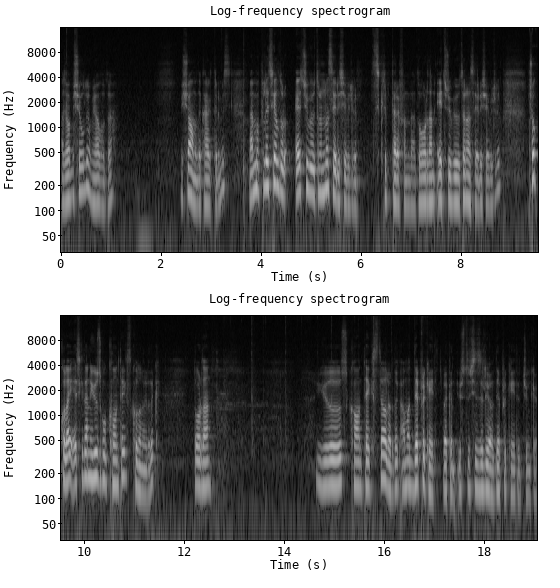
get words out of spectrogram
acaba bir şey oluyor mu ya burada? Bir şey olmadı karakterimiz. Ben bu placeholder attribute'una nasıl erişebilirim? Script tarafında doğrudan attribute'a nasıl erişebilirim? Çok kolay. Eskiden use context kullanırdık. Doğrudan use context'te alırdık ama deprecated. Bakın üstü çiziliyor. Deprecated çünkü.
